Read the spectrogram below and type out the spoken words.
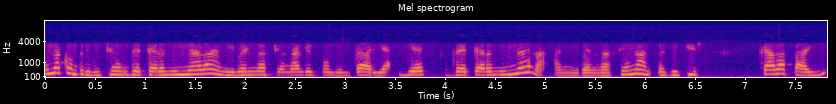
una contribución determinada a nivel nacional es voluntaria y es determinada a nivel nacional, es decir, cada país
